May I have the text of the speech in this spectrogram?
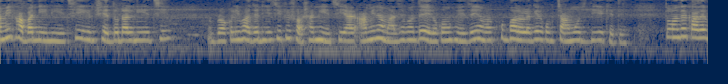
আমি খাবার নিয়ে নিয়েছি, এখানে সেদ্ধ ডাল নিয়েছি, ব্রকলি ভাজা নিয়েছি, একটু শশা নিয়েছি। আর আমি না মাঝে মধ্যে এরকম হয়ে যাই আমার খুব ভালো লাগে এরকম চামচ দিয়ে খেতে। তোমাদের কাদের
